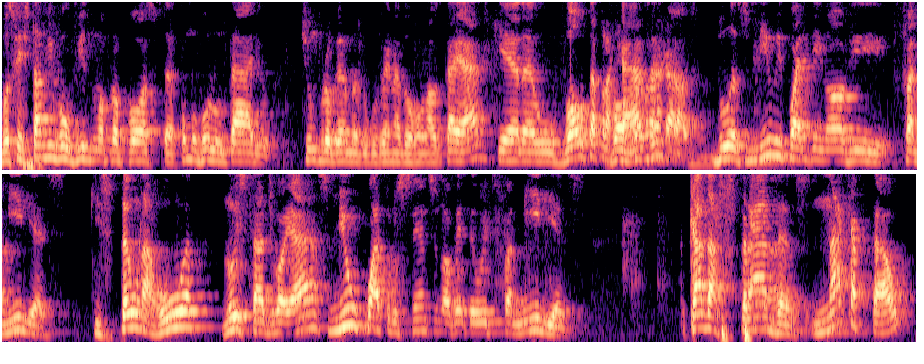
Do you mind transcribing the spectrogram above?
você estava envolvido numa proposta como voluntário de um programa do governador Ronaldo Caiado, que era o Volta para Casa. casa. 2.049 famílias que estão na rua no estado de Goiás, 1.498 famílias cadastradas na capital,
